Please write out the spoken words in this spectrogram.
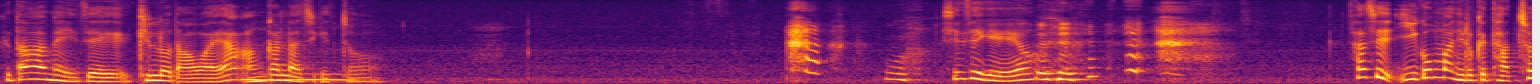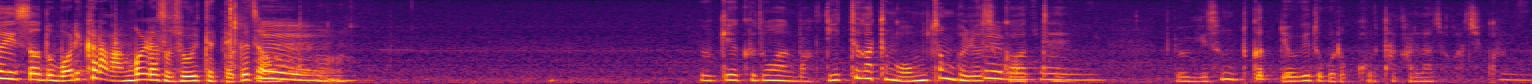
그 다음에 이제 길러 나와야 안 음. 갈라지겠죠. 신세계예요. 사실 이것만 이렇게 닫혀 있어도 머리카락 안 걸려서 좋을 텐데 그죠? 네. 어. 여기에 그동안 막 니트 같은 거 엄청 걸렸을 네, 것 같아. 맞아요. 여기 손끝 여기도 그렇고 다 갈라져가지고. 음.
